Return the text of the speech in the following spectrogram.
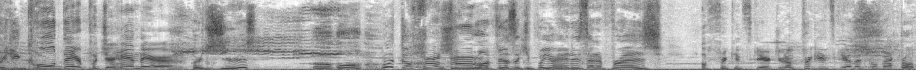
Freaking cold there. Put your hand there. Are you serious? Oh, What the frick, dude? bro, it feels like you put your hand inside a fridge. I'm freaking scared, dude. I'm freaking scared. Let's go back. Bro,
